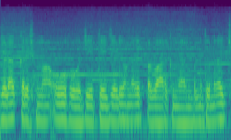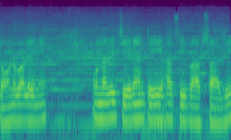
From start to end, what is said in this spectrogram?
ਜਿਹੜਾ ਕਰਿਸ਼ਮਾ ਉਹ ਹੋ ਜੇ ਤੇ ਜਿਹੜੇ ਉਹਨਾਂ ਦੇ ਪਰਿਵਾਰਕ ਮੈਂਬਰ ਨੇ ਤੇ ਉਹਨਾਂ ਦੇ ਚਾਹਣ ਵਾਲੇ ਨੇ, ਉਹਨਾਂ ਦੇ ਚਿਹਰਿਆਂ ਤੇ ਹਾਸੀ ਵਾਪਸ ਆ ਜੇ।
